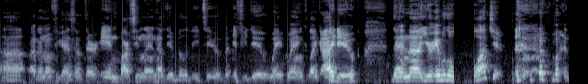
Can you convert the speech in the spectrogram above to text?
Uh, I don't know if you guys out there in boxing land have the ability to, but if you do, wink, wink, like I do, then uh, you're able to watch it. but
